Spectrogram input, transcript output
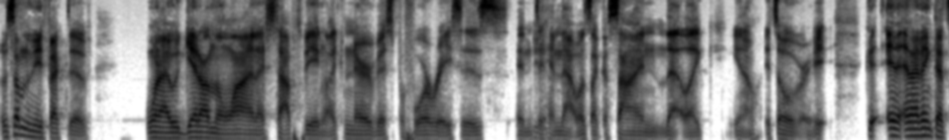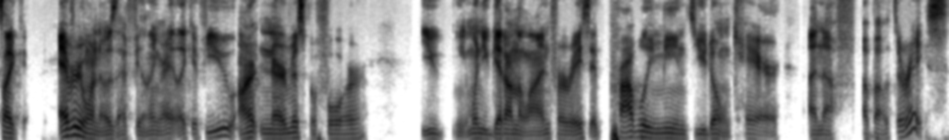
it was something to the effect of when I would get on the line, I stopped being like nervous before races, and to Yeah. him that was like a sign that like you know it's over. It, and, and I think that's like everyone knows that feeling, right? Like if you aren't nervous before you when you get on the line for a race, it probably means you don't care enough about the race.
